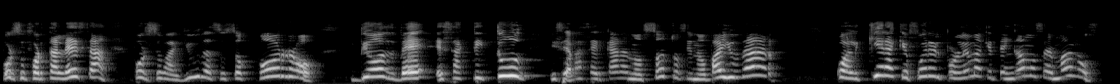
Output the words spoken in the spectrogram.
por su fortaleza, por su ayuda, su socorro. Dios ve esa actitud y se va a acercar a nosotros y nos va a ayudar. Cualquiera que fuera el problema que tengamos, hermanos,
